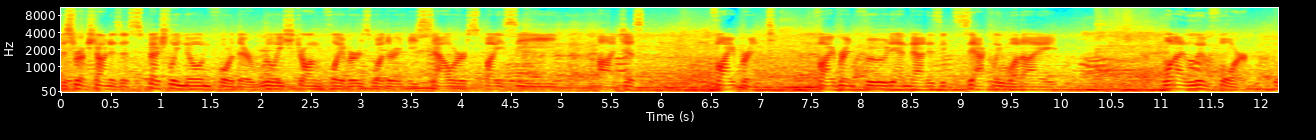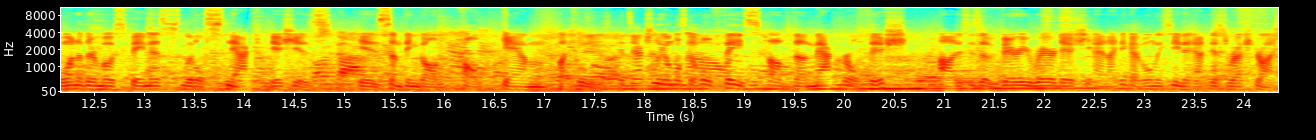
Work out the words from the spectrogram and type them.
this restaurant is especially known for their really strong flavors, whether it be sour, spicy, uh, just vibrant, vibrant food, and that is exactly what I what I live for. One of their most famous little snack dishes is something called called gam batu. It's actually almost a whole face of the mackerel fish. Uh, this is a very rare dish, and I think I've only seen it at this restaurant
